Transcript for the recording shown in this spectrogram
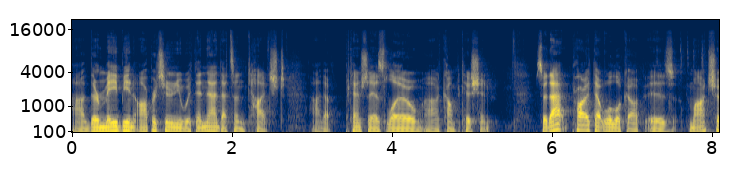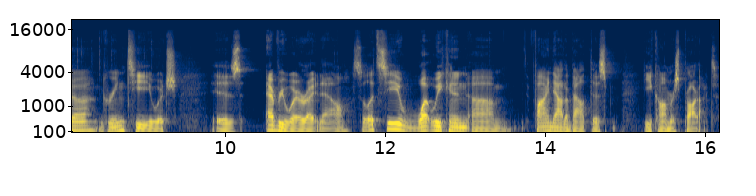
uh, there may be an opportunity within that that's untouched, uh, that potentially has low uh, competition. So that product that we'll look up is matcha green tea, which is everywhere right now. So let's see what we can um, find out about this e-commerce product.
